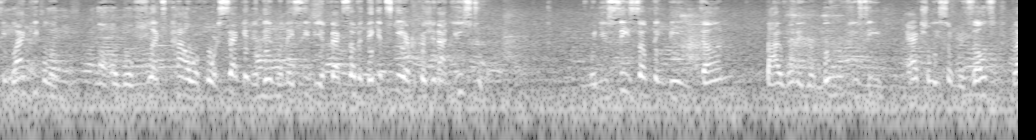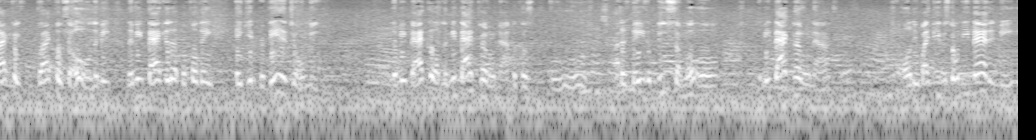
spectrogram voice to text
See, black people uh, will flex power for a second, and then when they see the effects of it, they get scared because you're not used to it. When you see something being done by one of your moves, you see actually some results. Black folks, black folks say, "Oh, let me let me back it up before they, they get revenge on me. Let me back up. Let me backpedal now because ooh, I just made them do something. Oh, let me backpedal now. All these white people's gonna be mad at me.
